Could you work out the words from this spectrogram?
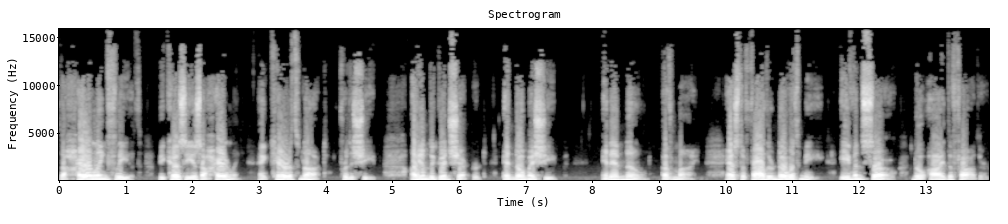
The hireling fleeth, because he is a hireling, and careth not for the sheep. I am the good shepherd, and know my sheep, and am known of mine. As the Father knoweth me, even so know I the Father,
